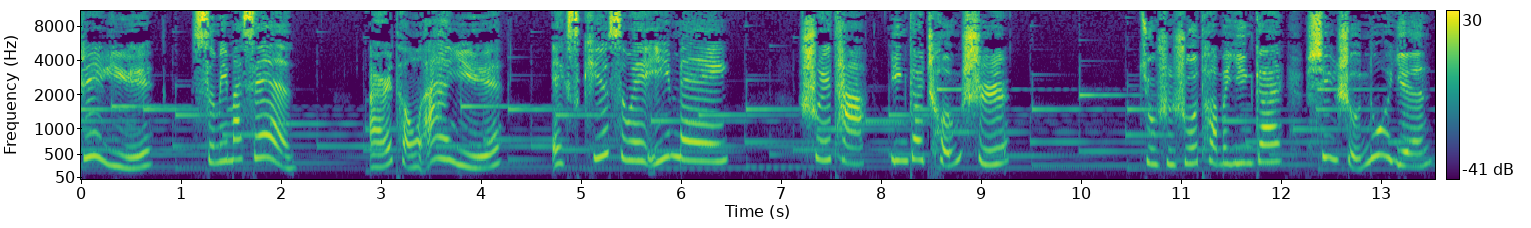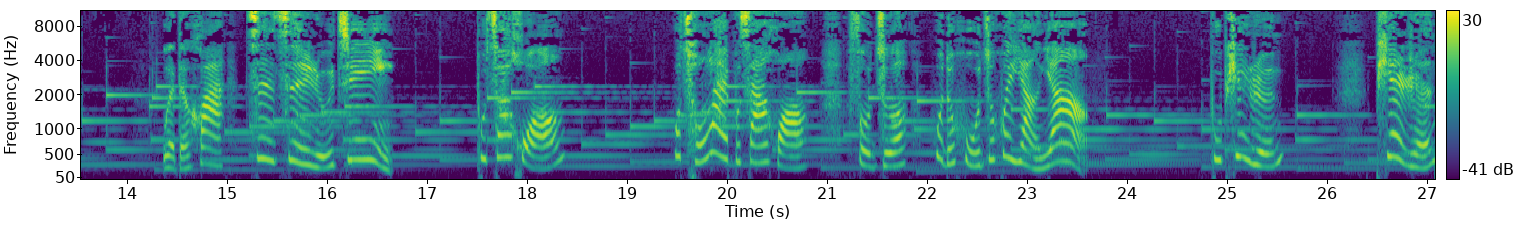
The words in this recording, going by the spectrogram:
日语 “sumimasen”，儿童暗语 “excuse me”。水獭应该诚实，就是说他们应该信守诺言。我的话字字如金，不撒谎。我从来不撒谎，否则我的胡子会痒痒。不骗人，骗人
